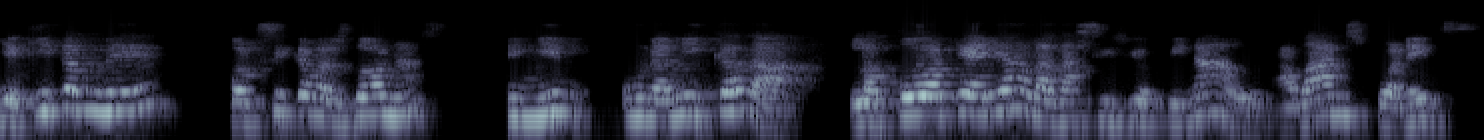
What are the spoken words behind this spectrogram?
I aquí també pot ser que les dones tinguin una mica de la por aquella a la decisió final. Abans, quan ets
